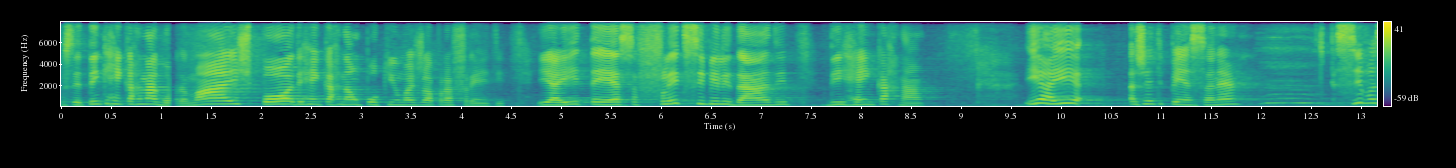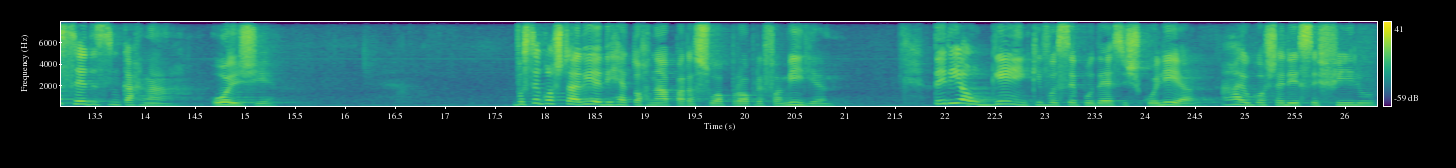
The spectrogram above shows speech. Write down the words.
você tem que reencarnar agora, mas pode reencarnar um pouquinho mais lá para frente. E aí ter essa flexibilidade de reencarnar. E aí a gente pensa, né? Se você desencarnar hoje, você gostaria de retornar para a sua própria família? Teria alguém que você pudesse escolher? Ah, eu gostaria de ser filho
